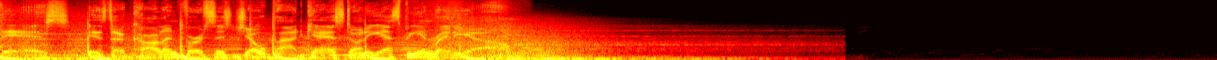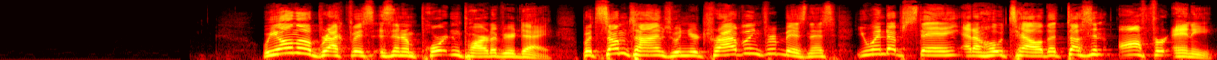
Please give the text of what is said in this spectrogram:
This is the Carlin versus Joe podcast on ESPN Radio. We all know breakfast is an important part of your day, but sometimes when you're traveling for business, you end up staying at a hotel that doesn't offer any.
